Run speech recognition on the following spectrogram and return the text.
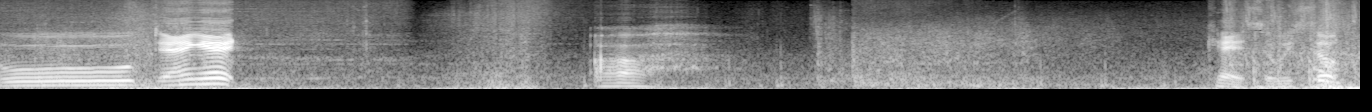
Ooh, dang it! Oh. Okay, so we still...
